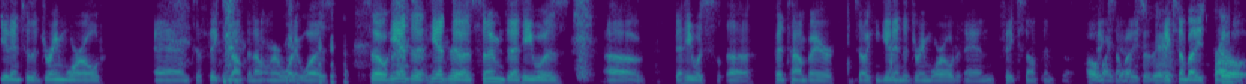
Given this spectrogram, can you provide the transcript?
get into the dream world and to fix something i don't remember what it was so he had to he had to assume that he was uh that he was uh bedtime bear so he can get into dream world and fix something oh fix my god. somebody's So there. fix somebody's problem So,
